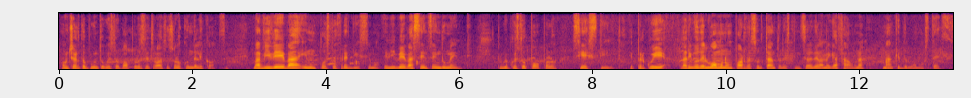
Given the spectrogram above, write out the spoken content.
un certo punto questo popolo si è trovato solo con delle cozze, ma viveva in un posto freddissimo e viveva senza indumenti per cui questo popolo si è estinto e per cui l'arrivo dell'uomo non porta soltanto all'estinzione della megafauna, ma anche dell'uomo stesso.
